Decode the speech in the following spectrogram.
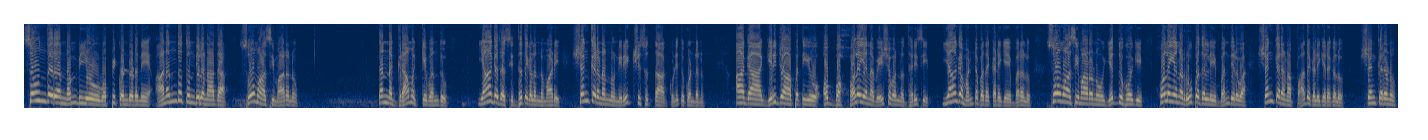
ಸೌಂದರ ನಂಬಿಯು ಒಪ್ಪಿಕೊಂಡೊಡನೆ ಆನಂದ ತುಂದಿಲನಾದ ಸೋಮಾಸಿಮಾರನು ತನ್ನ ಗ್ರಾಮಕ್ಕೆ ಬಂದು ಯಾಗದ ಸಿದ್ಧತೆಗಳನ್ನು ಮಾಡಿ ಶಂಕರನನ್ನು ನಿರೀಕ್ಷಿಸುತ್ತಾ ಕುಳಿತುಕೊಂಡನು. ಆಗ ಗಿರಿಜಾಪತಿಯು ಒಬ್ಬ ಹೊಲೆಯನ ವೇಷವನ್ನು ಧರಿಸಿ ಯಾಗ ಮಂಟಪದ ಕಡೆಗೆ ಬರಲು ಸೋಮಾಸಿಮಾರನು ಎದ್ದು ಹೋಗಿ ಹೊಲೆಯನ ರೂಪದಲ್ಲಿ ಬಂದಿರುವ ಶಂಕರನ ಪಾದಗಳಿಗೆರಗಲು, ಶಂಕರನು,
